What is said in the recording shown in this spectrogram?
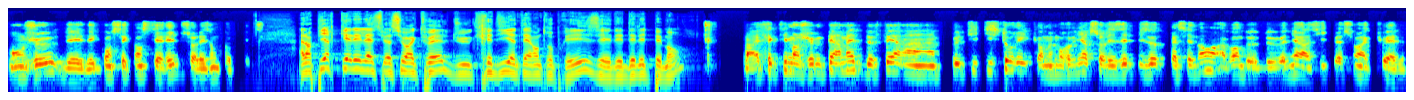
en jeu, des, conséquences terribles sur les entreprises. Alors Pierre, quelle est la situation actuelle du crédit interentreprise et des délais de paiement? Alors, Effectivement, je vais me permettre de faire un petit historique, quand même revenir sur les épisodes précédents avant de, venir à la situation actuelle.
